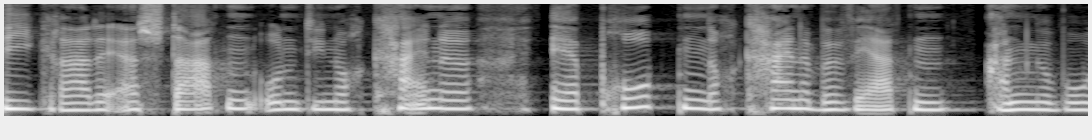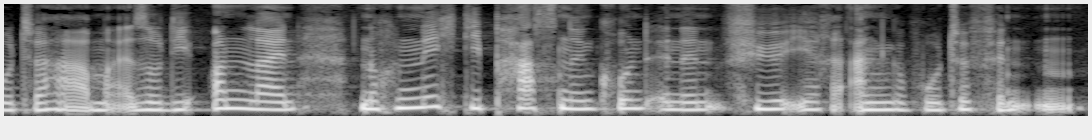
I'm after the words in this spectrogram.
die gerade erst starten und die noch keine erprobten, noch keine bewährten Angebote haben. Also die online noch nicht die passenden KundInnen für ihre Angebote finden.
